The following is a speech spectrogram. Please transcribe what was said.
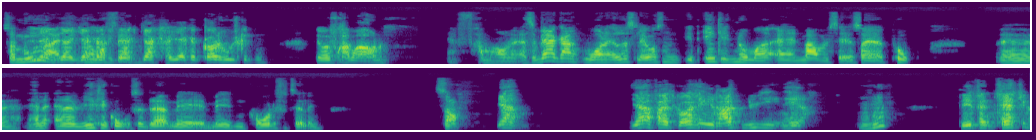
Så Moonlight jeg, jeg, jeg, nummer kan, 5 jeg, jeg, kan, jeg kan godt huske den. Det var fremragende. fremragende. Altså hver gang Warner Ellis laver sådan et enkelt nummer af en Marvel-serie, så er jeg på. Øh, han, han er virkelig god til det der med, med den korte fortælling. Så. Ja. Jeg har faktisk også en ret ny en her. Mm-hmm. Det er Fantastic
